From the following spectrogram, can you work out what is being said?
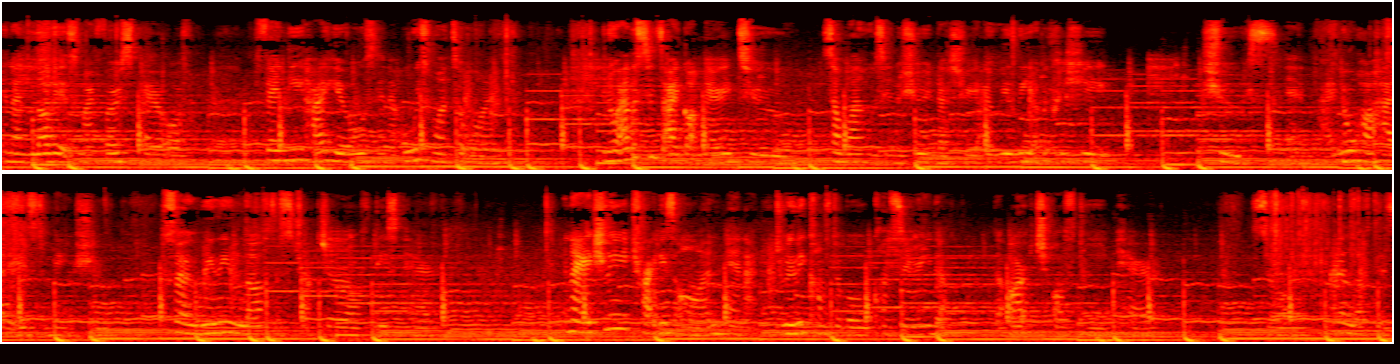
And I love it. It's my first pair of Fendi high heels and I always wanted one. You know, ever since I got married to someone who's in the shoe industry, I really appreciate shoes and I know how hard it is to make a shoe. So I really love the structure of this pair. And I actually tried this on and it's really comfortable considering the, the arch of the pair. So I love this.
